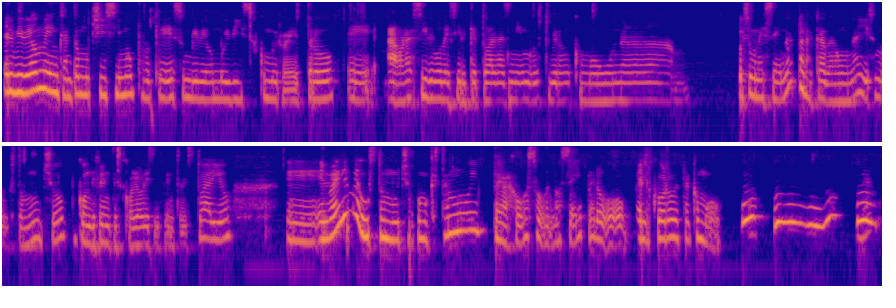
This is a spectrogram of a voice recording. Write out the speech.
El video me encantó muchísimo porque es un video muy disco, muy retro. Eh, ahora sí debo decir que todas las miembros tuvieron como una pues una escena para cada una y eso me gustó mucho, con diferentes colores y diferente vestuario. Eh, el baile me gustó mucho, como que está muy pegajoso, no sé, pero el coro está como... Uh, uh, uh,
